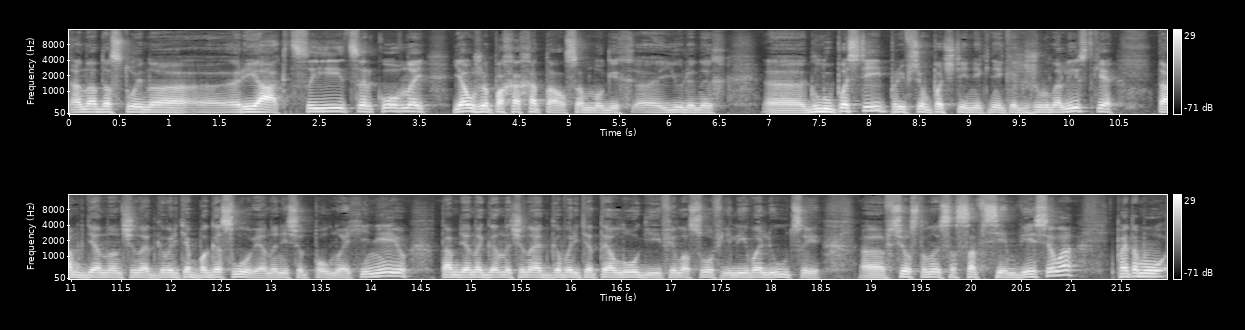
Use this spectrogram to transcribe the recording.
она достойна э, реакции церковной. Я уже похохотал со многих э, Юлиных э, глупостей, при всем почтении к ней как к журналистке. Там, где она начинает говорить о богословии, она несет полную ахинею. Там, где она начинает говорить о теологии, философии или эволюции, все становится совсем весело. Поэтому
